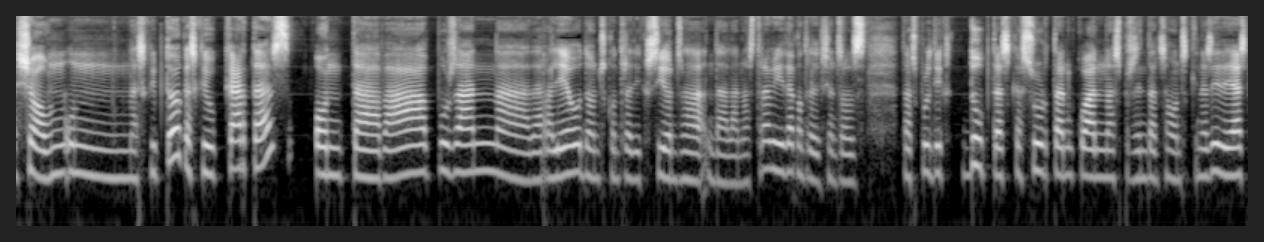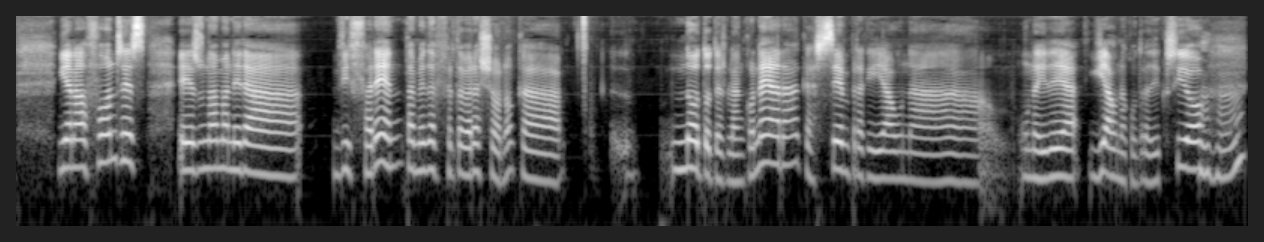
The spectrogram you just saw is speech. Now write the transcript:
això, un, un escriptor que escriu cartes on te va posant eh, de relleu doncs, contradiccions de, de la nostra vida, contradiccions dels, dels polítics, dubtes que surten quan es presenten segons quines idees, i en el fons és, és una manera diferent també de fer-te veure això, no? que eh, no tot és blanc o negre, que sempre que hi ha una, una idea hi ha una contradicció, Uh -huh.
